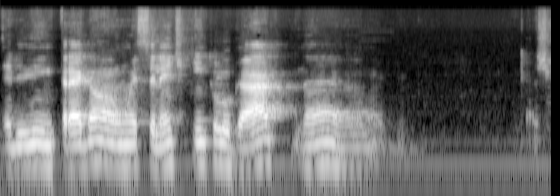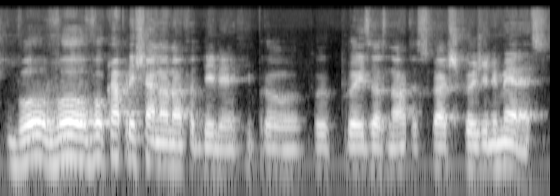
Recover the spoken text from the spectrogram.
ele entrega um excelente quinto lugar, né? Acho que vou, vou, vou caprichar na nota dele aqui pro, pro, pro ex das notas, que eu acho que hoje ele merece.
